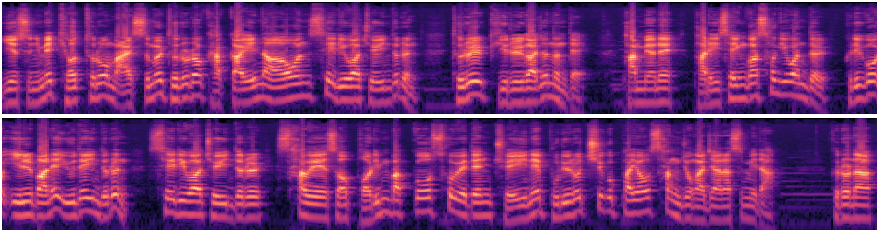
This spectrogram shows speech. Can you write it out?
예수님의 곁으로 말씀을 들으러 가까이 나아온 세리와 죄인들은 들을 귀를 가졌는데 반면에 바리새인과 서기관들 그리고 일반의 유대인들은 세리와 죄인들을 사회에서 버림받고 소외된 죄인의 부류로 취급하여 상종하지 않았습니다. 그러나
